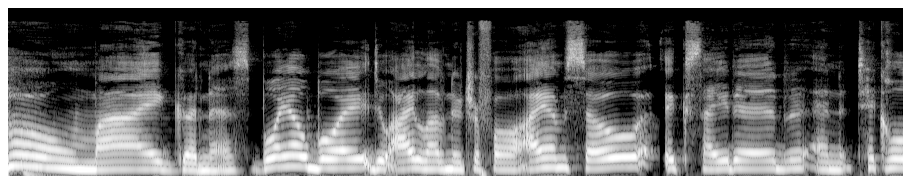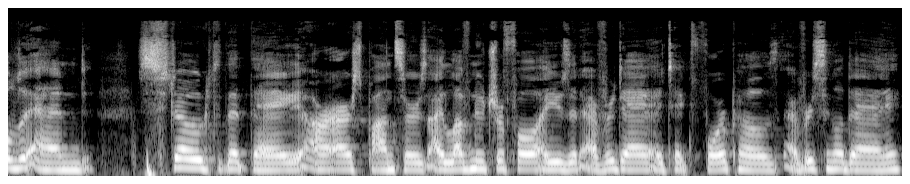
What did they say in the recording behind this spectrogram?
Oh my goodness. Boy, oh boy, do I love Nutrafol. I am so excited and tickled and stoked that they are our sponsors. I love Nutrafol. I use it every day. I take four pills every single day.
